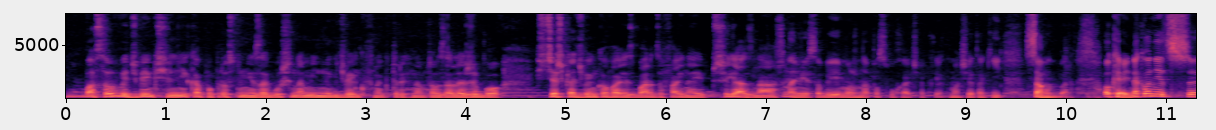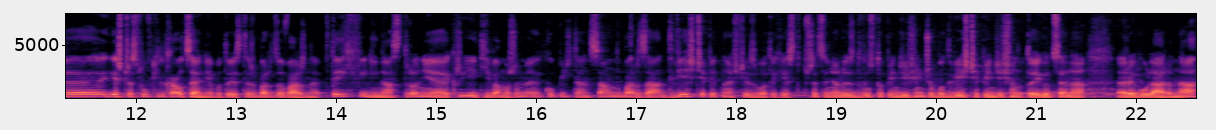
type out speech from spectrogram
basowy dźwięk silnika po prostu nie zagłuszy nam innych dźwięków, na których nam tam zależy, bo ścieżka dźwiękowa jest bardzo fajna i przyjazna. Przynajmniej sobie jej można posłuchać, jak, jak ma się taki soundbar. Ok, na koniec e, jeszcze słów kilka o cenie, bo to jest też bardzo ważne. W tej chwili na stronie Creative'a możemy kupić ten soundbar za 215 zł. Jest przeceniony z 250, bo 250 to jego cena regularna.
